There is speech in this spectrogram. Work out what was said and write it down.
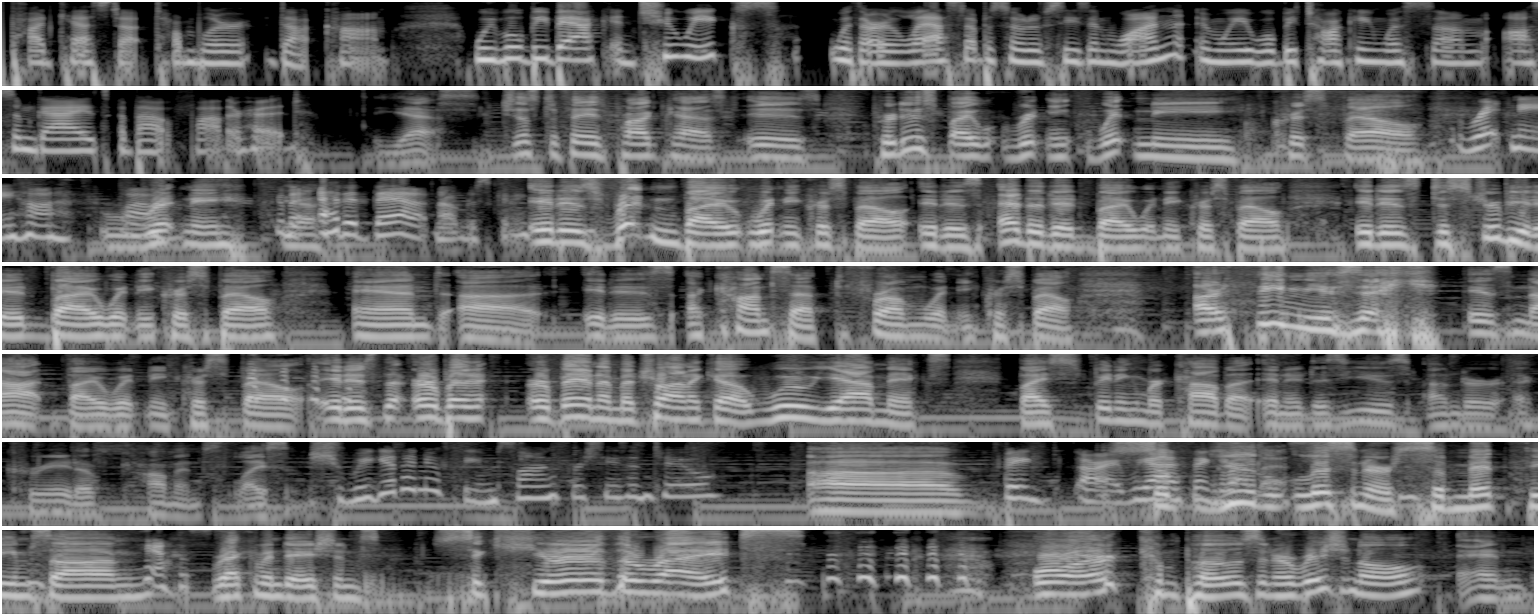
justaphasepodcast.tumblr.com. We will be back in two weeks with our last episode of season one, and we will be talking with some awesome guys about fatherhood. Yes. Just a Phase podcast is produced by Whitney, Whitney Crispell. Whitney, huh? Wow. Whitney. I'm going yeah. to edit that. No, I'm just kidding. It is written by Whitney Crispell. It is edited by Whitney Crispell. It is distributed by Whitney Crispell. And uh, it is a concept from Whitney Crispell. Our theme music is not by Whitney Crispell. it is the Urban Urbana Metronica Woo Ya Mix by Spinning Merkaba, and it is used under a Creative Commons license. Should we get a new theme song for season two? Uh, Big. All right, we so got to think you about this. listener submit theme song Yes. recommendations secure the rights or compose an original and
